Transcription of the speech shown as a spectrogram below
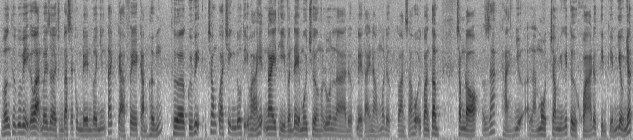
Vâng thưa quý vị các bạn, bây giờ chúng ta sẽ cùng đến với những tách cà phê cảm hứng. Thưa quý vị, trong quá trình đô thị hóa hiện nay thì vấn đề môi trường luôn là được đề tài nóng và được toàn xã hội quan tâm. Trong đó, rác thải nhựa là một trong những cái từ khóa được tìm kiếm nhiều nhất.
